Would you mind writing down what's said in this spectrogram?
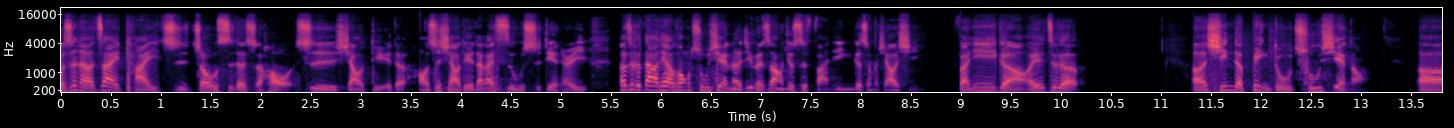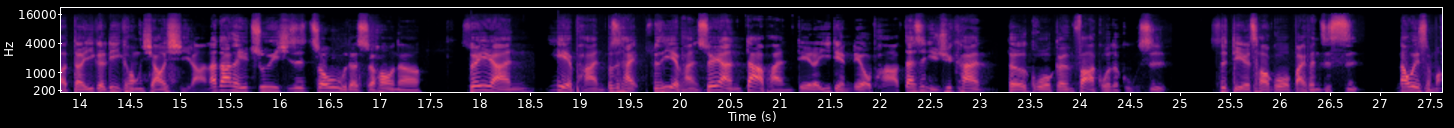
可是呢，在台指周四的时候是小跌的，好是小跌，大概四五十点而已。那这个大跳空出现呢，基本上就是反映一个什么消息？反映一个啊，哎，这个呃新的病毒出现哦，呃的一个利空消息啦。那大家可以注意，其实周五的时候呢，虽然夜盘不是台不是夜盘，虽然大盘跌了一点六趴，但是你去看德国跟法国的股市是跌超过百分之四。那为什么？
